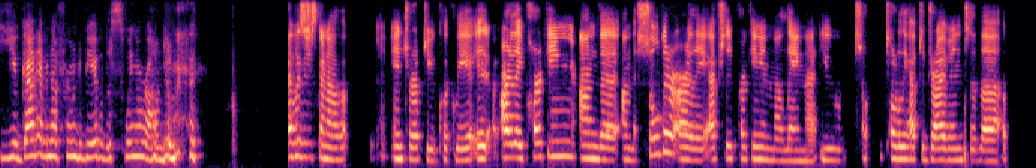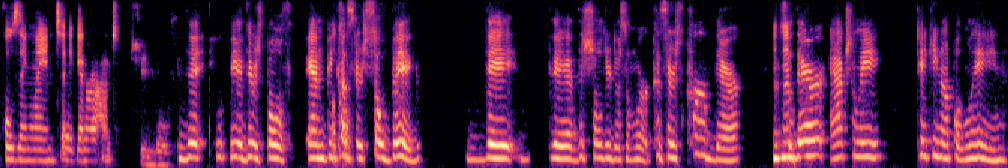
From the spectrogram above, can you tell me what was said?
you gotta have enough room to be able to swing around them. I was just gonna interrupt you quickly. It- Are they parking on the, on the shoulder? Or are they actually parking in the lane that you to- totally have to drive into the opposing lane to get around? Seen both. The, there- there's both, and because they're so big, they, they, the shoulder doesn't work, because there's curb there. So Mhm. they're actually taking up a lane,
